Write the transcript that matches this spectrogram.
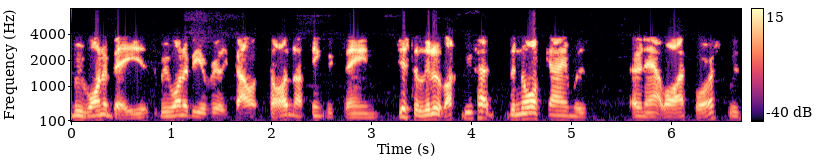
we want to be is we want to be a really balanced side, and I think we've been just a little like we've had the North game was an outlier for us with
